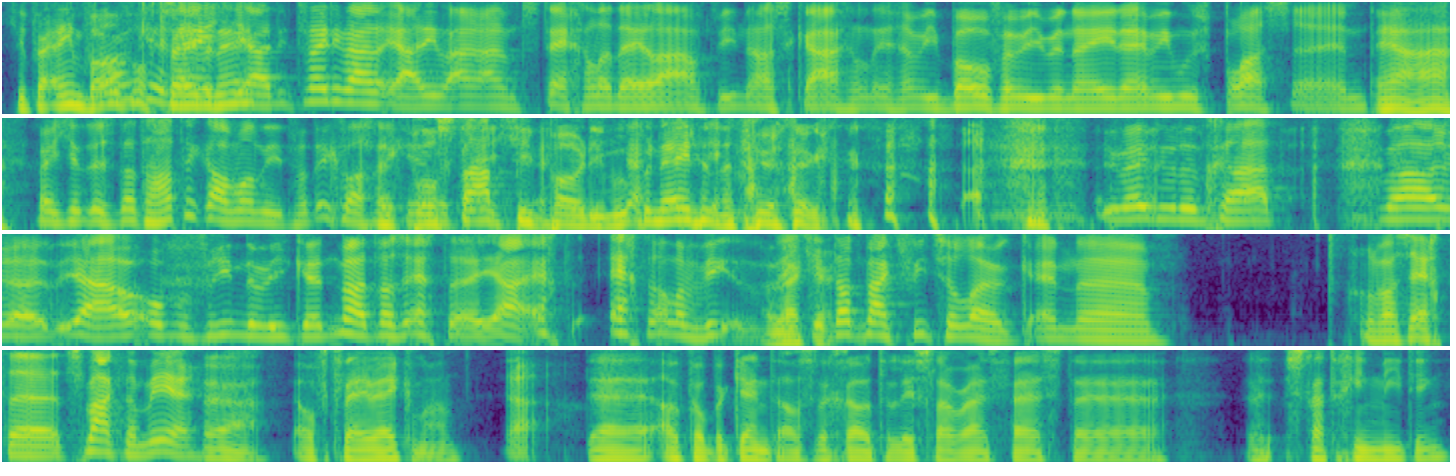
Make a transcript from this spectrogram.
Sliep er één Frank boven of twee eentje, beneden? Ja, die twee die waren, ja, die waren aan het steggelen de hele avond. Wie naast elkaar ging liggen. Wie boven en wie beneden. En wie moest plassen. En, Ja, weet je, dus dat had ik allemaal niet. Want ik lag lekker prostaatpipo, die moet beneden natuurlijk. Je weet hoe het gaat. Maar eh, ja, op een vriendenweekend. Maar het was echt, eh, ja, echt, echt wel een... Weet Lekker. je, dat maakt fietsen leuk. En eh, het was echt... het smaakt naar meer. Ja, over twee weken, man. Ja. Ook wel bekend als de grote Live Slow Ride Fast strategie meeting.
